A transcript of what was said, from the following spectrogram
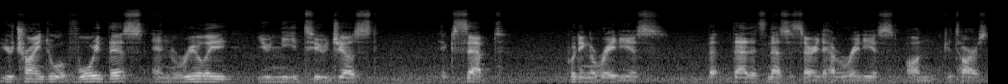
you're trying to avoid this and really you need to just accept putting a radius, that, that it's necessary to have a radius on guitars.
